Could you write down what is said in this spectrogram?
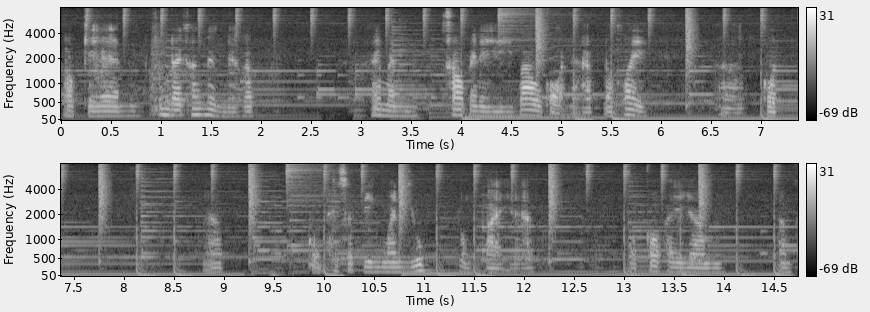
เอาแกนครึ่งใดข้างหนึ่งนะครับ ให้มันเข้าไปในเบ้าก่อนนะครับ แล้วค่อยอกดนะครับกดให้สปริงมันยุบลงไปนะครับแล้วก็พยายามนำไข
